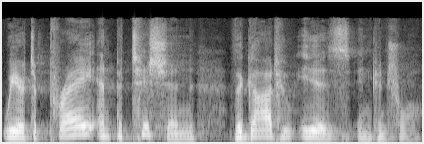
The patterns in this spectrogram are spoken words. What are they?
We are to pray and petition the God who is in control.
